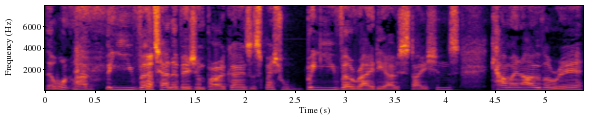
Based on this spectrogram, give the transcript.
They'll want to have beaver television programs and special beaver radio stations coming over here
